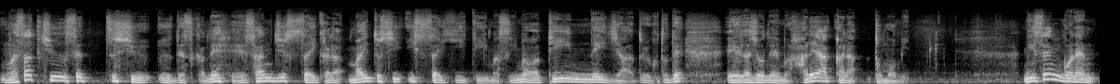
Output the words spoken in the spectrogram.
マサチューセッツ州ですかね。30歳から毎年1歳弾いています。今はティーンネイジャーということで、ラジオネーム、晴れやからともみ。2005年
